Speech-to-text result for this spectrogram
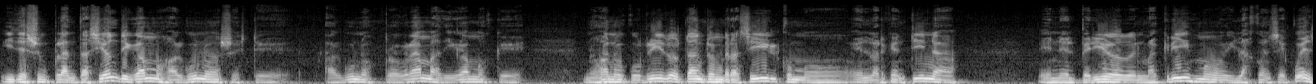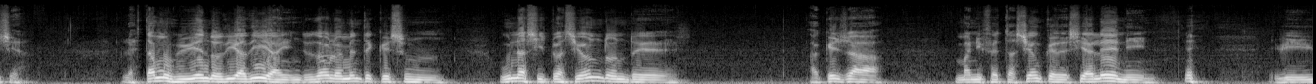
y de suplantación, digamos, algunos este algunos programas, digamos que nos han ocurrido tanto en Brasil como en la Argentina en el periodo del macrismo y las consecuencias. La estamos viviendo día a día, indudablemente que es un, una situación donde aquella manifestación que decía Lenin, y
